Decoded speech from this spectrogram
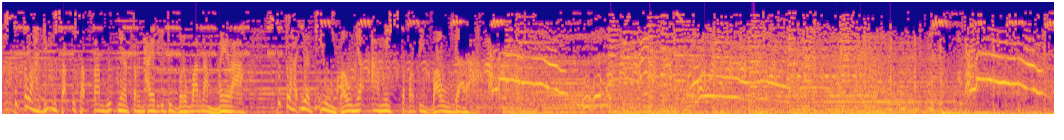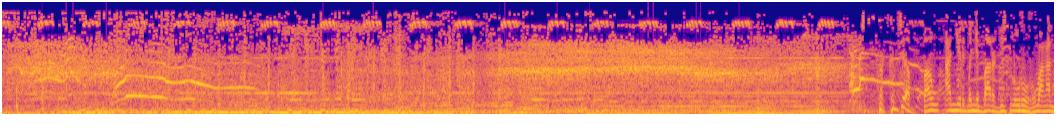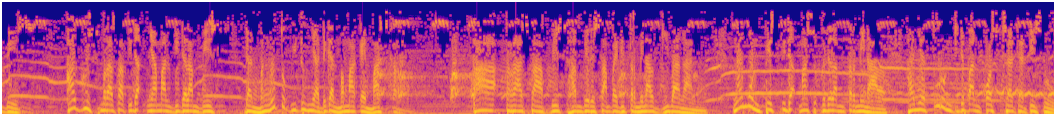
Setelah diusap-usap rambutnya, air itu berwarna merah. Setelah ia cium baunya amis seperti bau darah. Sekejap bau anyir menyebar di seluruh ruangan bis. Agus merasa tidak nyaman di dalam bis dan menutup hidungnya dengan memakai masker. Tak terasa bis hampir sampai di terminal Giwangan. Namun bis tidak masuk ke dalam terminal, hanya turun di depan pos jaga disu.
